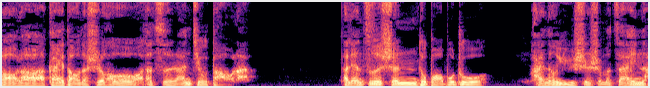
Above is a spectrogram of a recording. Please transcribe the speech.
到了该倒的时候，他自然就倒了。他连自身都保不住。还能预示什么灾难？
